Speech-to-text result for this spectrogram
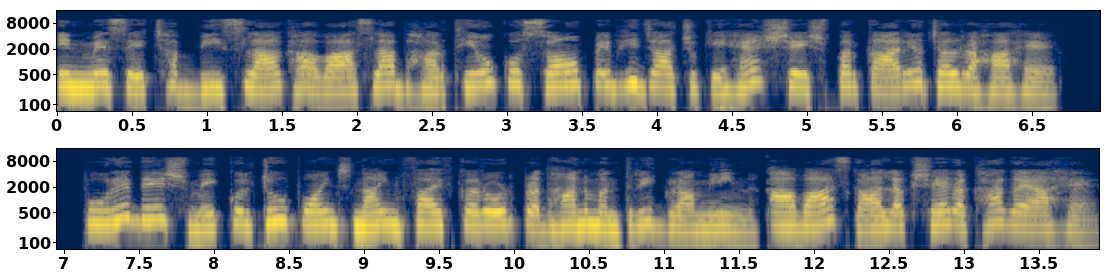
इनमें से 26 लाख आवास लाभार्थियों को सौंपे भी जा चुके हैं, शेष पर कार्य चल रहा है। पूरे देश में कुल 2.95 करोड़ प्रधानमंत्री ग्रामीण आवास का लक्ष्य रखा गया है,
